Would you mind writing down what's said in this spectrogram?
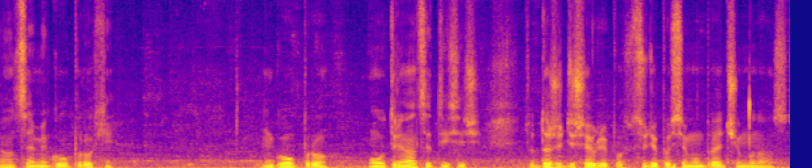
А вот сами GoPro. GoPro. О, 13 тысяч. Тут даже дешевле, судя по всему, брать, чем у нас.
